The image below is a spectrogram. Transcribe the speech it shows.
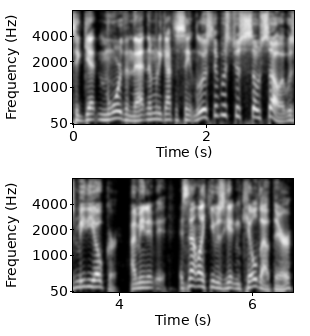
to get more than that. And then when he got to St. Louis, it was just so-so. It was mediocre. I mean, it, it's not like he was getting killed out there,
